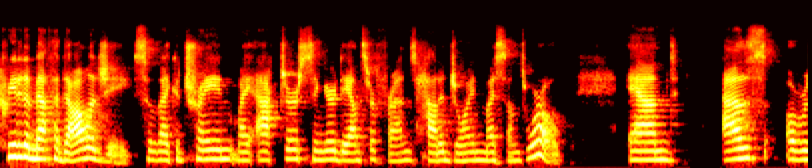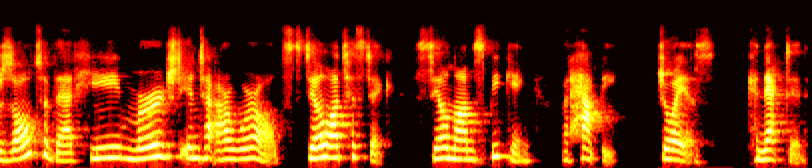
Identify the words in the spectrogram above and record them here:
created a methodology so that I could train my actor, singer, dancer friends how to join my son's world. And as a result of that, he merged into our world, still autistic, still non speaking, but happy, joyous, connected.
